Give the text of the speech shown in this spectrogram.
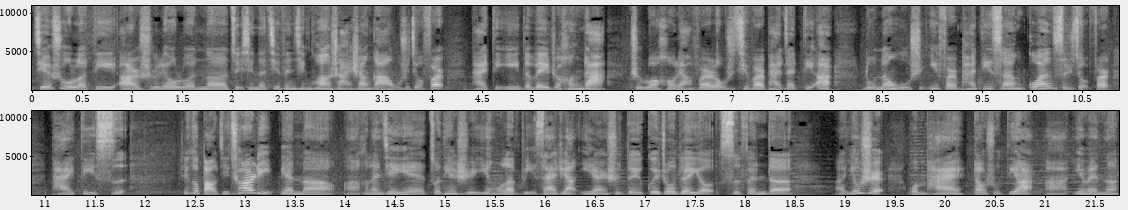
结束了第二十六轮呢。最新的积分情况：上海上港五十九分，排第一的位置；恒大只落后两分了，五十七分，排在第二；鲁能五十一分，排第三；国安四十九分，排第四。这个保级圈里边呢，啊，河南建业昨天是赢了比赛，这样依然是对贵州队有四分的啊优势。我们排倒数第二啊，因为呢，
